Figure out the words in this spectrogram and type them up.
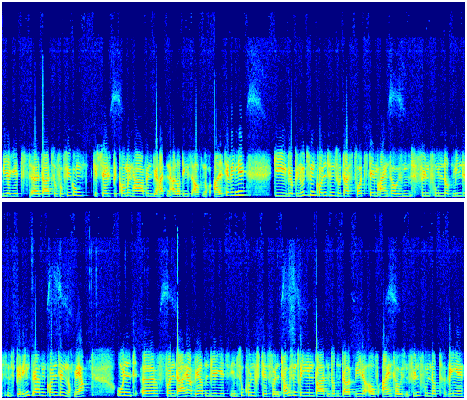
wir jetzt äh, da zur Verfügung gestellt bekommen haben. Wir hatten allerdings auch noch alte Ringe, die wir benutzen konnten, sodass trotzdem 1500 mindestens beringt werden konnten, noch mehr. Und äh, von daher werden wir jetzt in Zukunft das von 1000 Ringen Baden-Württemberg wieder auf 1500 Ringe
